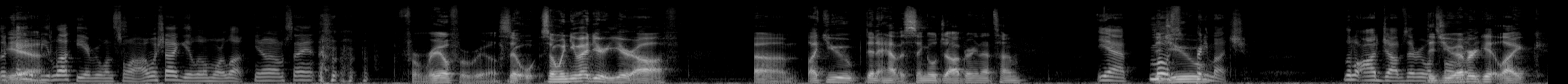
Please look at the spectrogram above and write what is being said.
It's okay Yeah. to be lucky every once in a while. I wish I get a little more luck. You know what I'm saying? For real, for real. So, so when you had your year off, um, like you didn't have a single job during that time. Yeah, most you- pretty much. Little odd jobs every once. Did you ever maybe. get like?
